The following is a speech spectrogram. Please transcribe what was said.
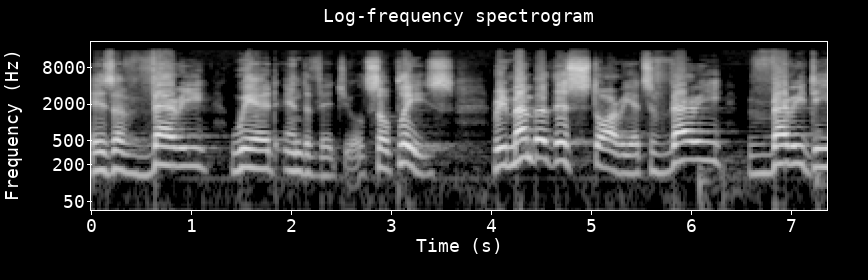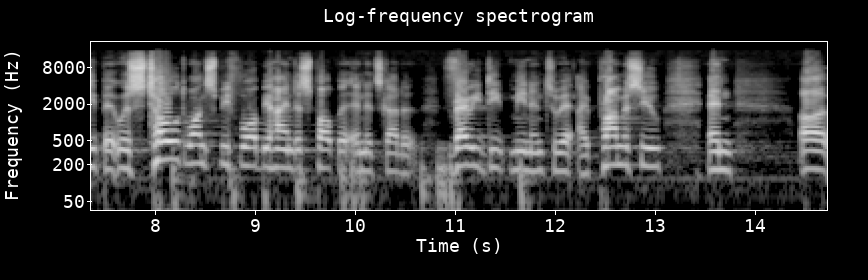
is a very weird individual. So please, remember this story. It's very, very deep. It was told once before behind this pulpit, and it's got a very deep meaning to it. I promise you. And uh,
